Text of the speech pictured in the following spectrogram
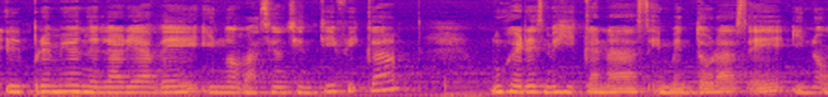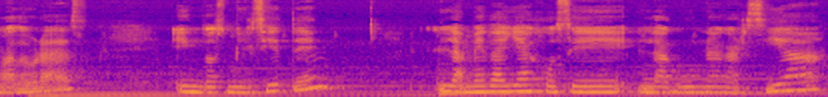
el premio en el área de innovación científica, Mujeres Mexicanas Inventoras e Innovadoras en 2007, la medalla José Laguna García,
